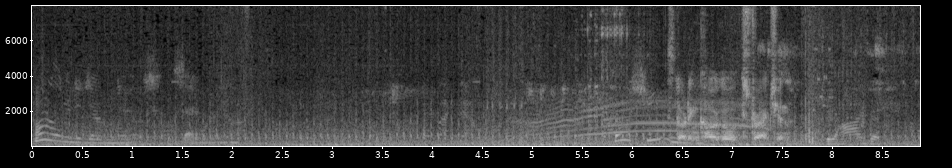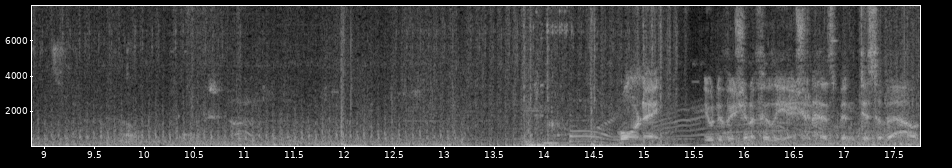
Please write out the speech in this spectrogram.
More limited jumping jacks. Saturday. Who's? Oh, Starting cargo extraction. Oh, Behind us. Warning. Your division affiliation has been disavowed.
